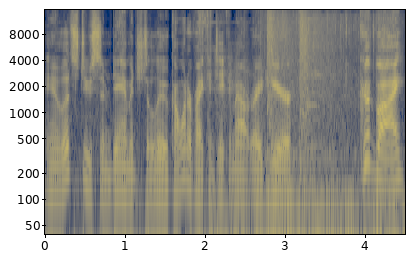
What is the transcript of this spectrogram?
And let's do some damage to Luke. I wonder if I can take him out right here. Goodbye.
